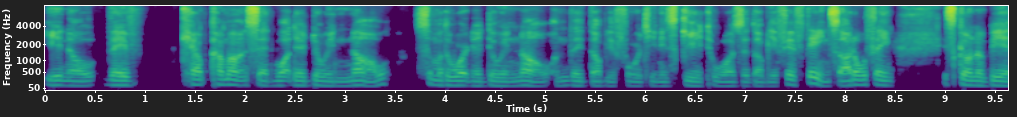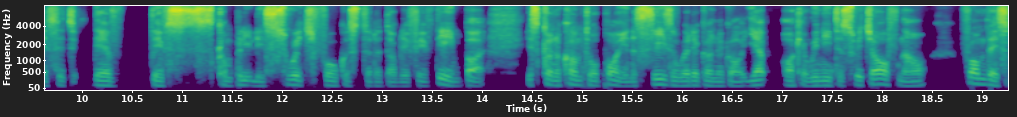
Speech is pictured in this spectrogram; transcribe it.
you know they've kept come out and said what they're doing now some of the work they're doing now on the W14 is geared towards the W15. So I don't think it's going to be a they've they've completely switched focus to the W15, but it's going to come to a point in the season where they're going to go, yep, okay, we need to switch off now from this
